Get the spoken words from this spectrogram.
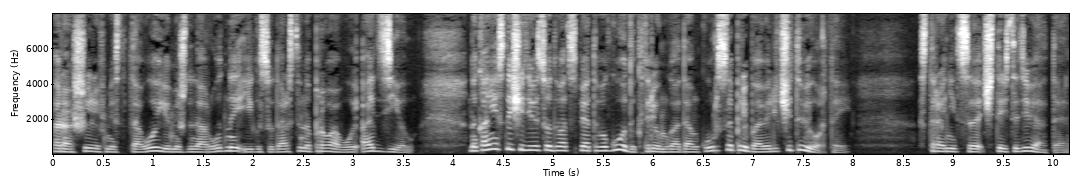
расширив вместо того ее международный и государственно-правовой отдел. Наконец, 1925 года к трем годам курса прибавили четвертый страница 409.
